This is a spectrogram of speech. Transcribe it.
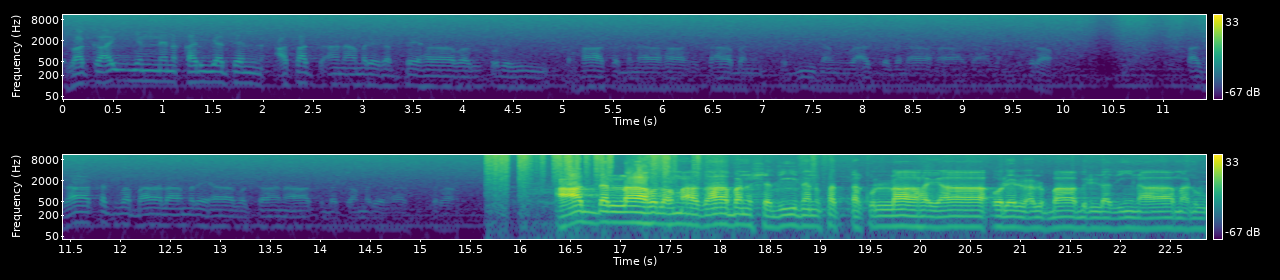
वक़न करियतन असत अन अमर रबहा व रसुलही फहात बनाहा हिसाबन सदीदन व असबनाहा अदाबन दुसरा फजाकत व बाल अमरहा व कान आकबत अमरहा दुसरा आदल्लाहु लहुम अदाबन शदीदन फत्तकुल्लाह या उलिल अलबाब अल्लज़ीन आमनू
